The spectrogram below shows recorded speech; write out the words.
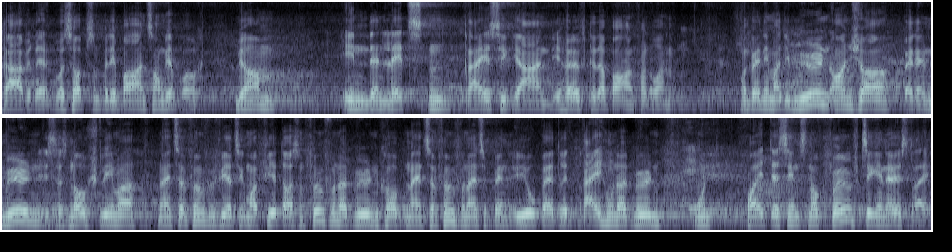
Gabriel, was habt ihr bei den Bauern angebracht? Wir haben in den letzten 30 Jahren die Hälfte der Bauern verloren. Und wenn ich mir die Mühlen anschaue, bei den Mühlen ist es noch schlimmer. 1945 haben wir 4.500 Mühlen gehabt, 1995 beim EU-Beitritt 300 Mühlen und heute sind es noch 50 in Österreich.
